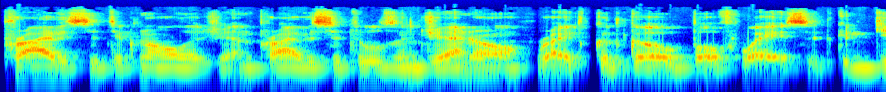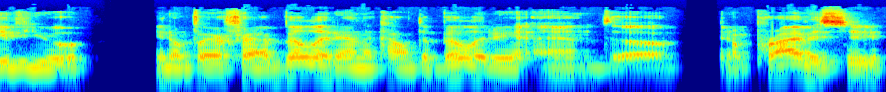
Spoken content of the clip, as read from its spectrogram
privacy technology and privacy tools in general right could go both ways it can give you you know verifiability and accountability and uh, you know privacy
